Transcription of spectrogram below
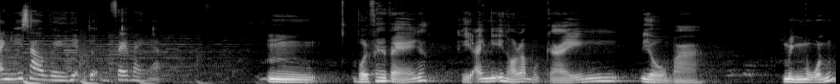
Anh nghĩ sao về hiện tượng phe vé ạ? Ừ, với phe vé nhá thì anh nghĩ nó là một cái điều mà mình muốn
